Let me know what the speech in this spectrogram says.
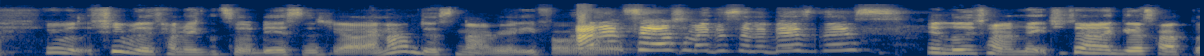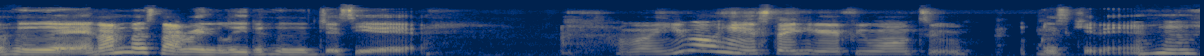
she really she really trying to make this into a business, y'all, and I'm just not ready for it. I didn't say I should make this into a business. She's really trying to make she's trying to get us out the hood, and I'm just not ready to leave the hood just yet. Well, you go ahead and stay here if you want to. Just kidding.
